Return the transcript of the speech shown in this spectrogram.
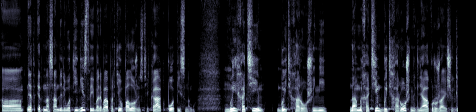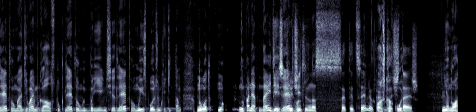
а, это, это на самом деле вот единство и борьба противоположностей, как по писанному. Мы хотим быть хорошими, да, мы хотим быть хорошими для окружающих. Для этого мы одеваем галстук, для этого мы бреемся, для этого мы используем какие-то там... Ну вот, ну, ну понятно, да, Ты идея? Этого- исключительно с этой целью, как А с бы какой? считаешь? Не, ну а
